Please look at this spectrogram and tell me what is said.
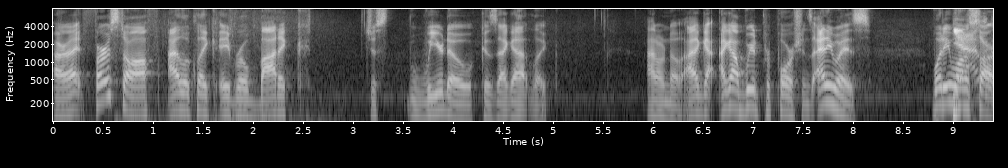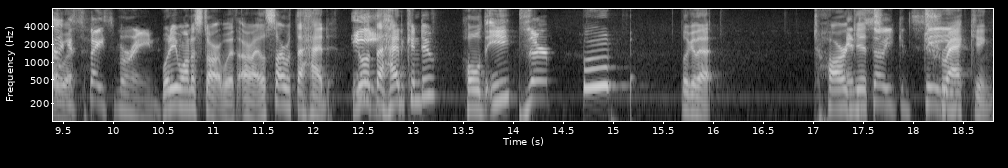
All right. First off, I look like a robotic, just weirdo because I got like, I don't know. I got I got weird proportions. Anyways, what do you yeah, want to I start look like with? a space marine. What do you want to start with? All right, let's start with the head. You know what E. the head can do? Hold E. Zerp. Boop. Look at that. Target so you can see- tracking.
